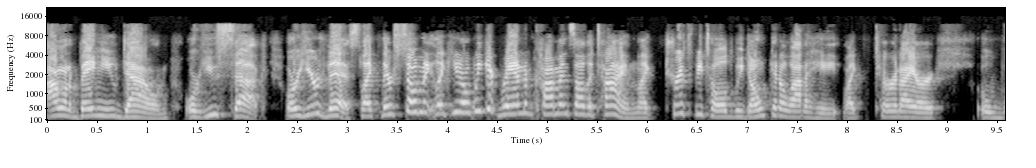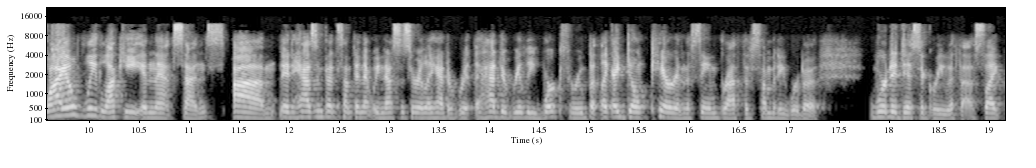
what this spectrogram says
I want to bang you down, or you suck, or you're this. Like, there's so many, like, you know, we get random comments all the time. Like, truth be told, we don't get a lot of hate. Like, Tara and I are wildly lucky in that sense. Um, it hasn't been something that we necessarily had to re- had to really work through, but like, I don't care in the same breath if somebody were to were to disagree with us. Like,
